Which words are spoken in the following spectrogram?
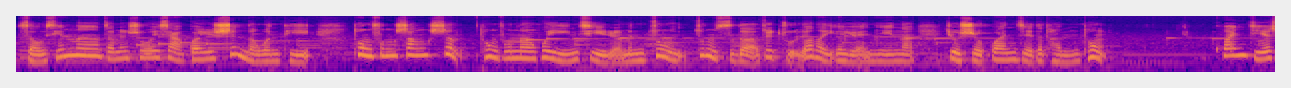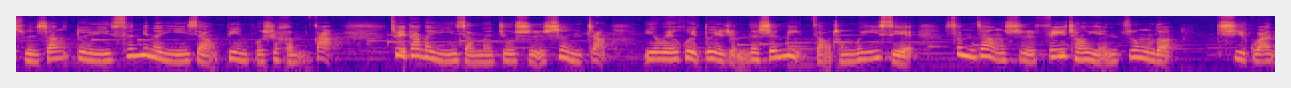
首先呢，咱们说一下关于肾的问题。痛风伤肾，痛风呢会引起人们重重视的最主要的一个原因呢，就是关节的疼痛。关节损伤对于生命的影响并不是很大，最大的影响呢就是肾脏，因为会对人的生命造成威胁。肾脏是非常严重的。器官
